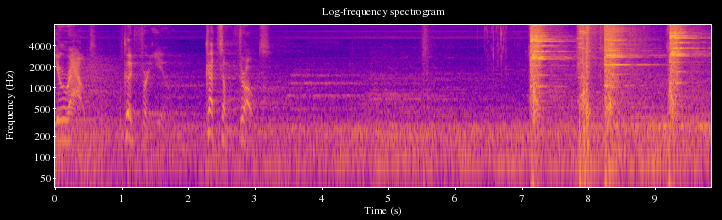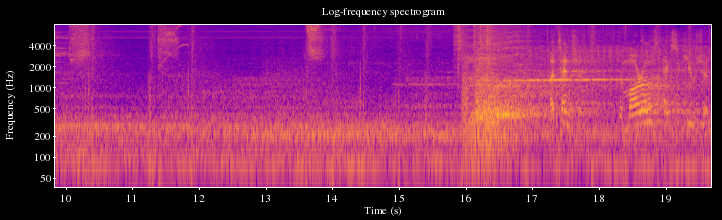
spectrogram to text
You're out. Good for you. Cut some throats. Attention. Tomorrow's execution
